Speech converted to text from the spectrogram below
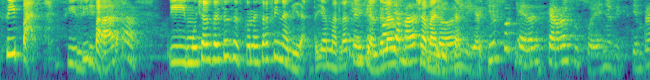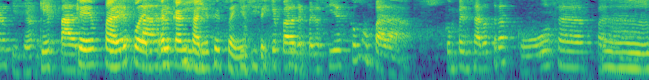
Sí pasa, sí, sí, pasa. Y muchas veces es con esa finalidad de llamar la atención de las chavalitas. Si es porque era el carro de sus sueños y que siempre lo quisieron, qué padre. Qué padre poder alcanzar ese sueño. Sí, sí, sí, qué padre, pero sí es como para compensar otras cosas, para...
